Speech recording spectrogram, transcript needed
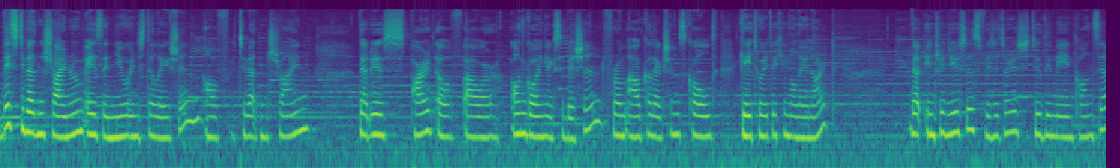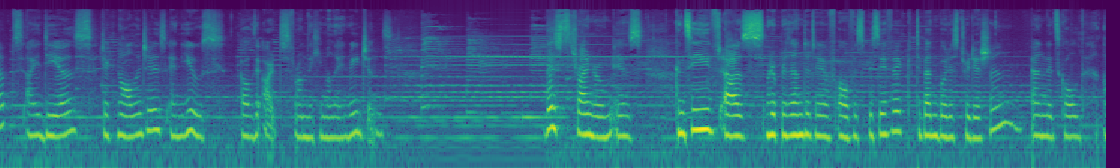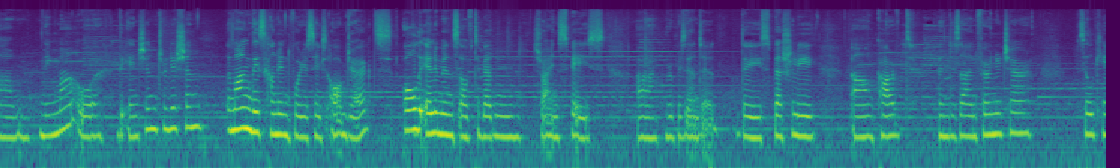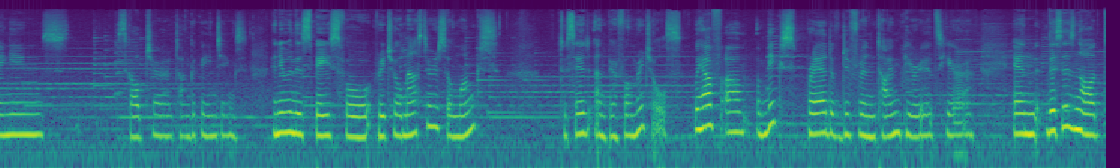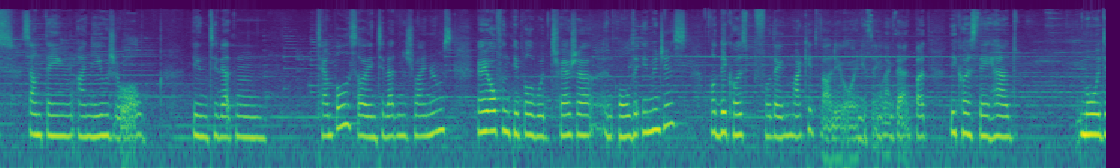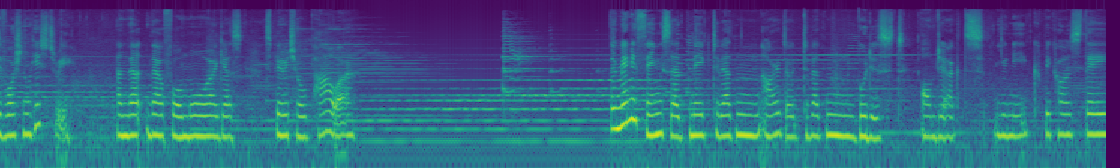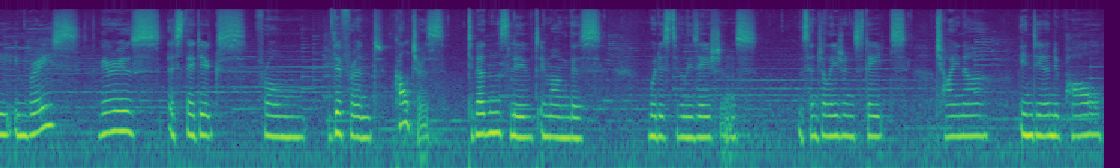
This Tibetan Shrine Room is a new installation of Tibetan Shrine that is part of our ongoing exhibition from our collections called Gateway to Himalayan Art that introduces visitors to the main concepts, ideas, technologies and use of the arts from the Himalayan regions. This shrine room is conceived as representative of a specific Tibetan Buddhist tradition and it's called um, Nyingma or the ancient tradition. Among these 146 objects, all the elements of Tibetan shrine space are represented. They specially uh, carved and designed furniture, silk hangings, sculpture, Thangka paintings, and even this space for ritual masters or monks to sit and perform rituals. We have um, a big spread of different time periods here, and this is not something unusual in Tibetan temples or in Tibetan shrine rooms. Very often people would treasure older images, not because for their market value or anything like that, but because they had more devotional history and that therefore more, I guess, spiritual power. There are many things that make Tibetan art or Tibetan Buddhist objects unique because they embrace various aesthetics from different cultures. Tibetans lived among these Buddhist civilizations, the Central Asian states, China, India, Nepal.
